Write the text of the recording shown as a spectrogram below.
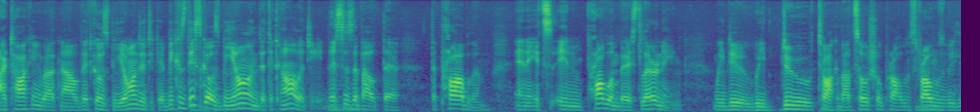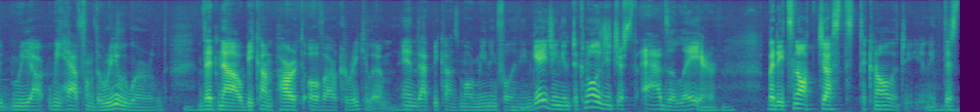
are talking about now that goes beyond education because this goes beyond the technology. This is about the, the problem and it's in problem-based learning. We do, we do talk about social problems, problems mm-hmm. we, we, are, we have from the real world mm-hmm. that now become part of our curriculum and that becomes more meaningful and mm-hmm. engaging and technology just adds a layer. But it's not just technology, and it,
